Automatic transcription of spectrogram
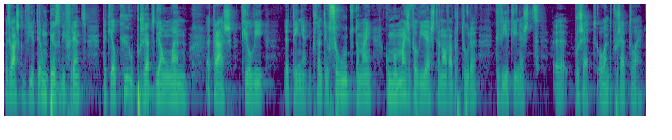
mas eu acho que devia ter um peso diferente daquele que o projeto de há um ano atrás que eu li eh, tinha. E, portanto, eu saúdo também como uma mais-valia esta nova abertura que vi aqui neste uh, projeto, ou anteprojeto de lei.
